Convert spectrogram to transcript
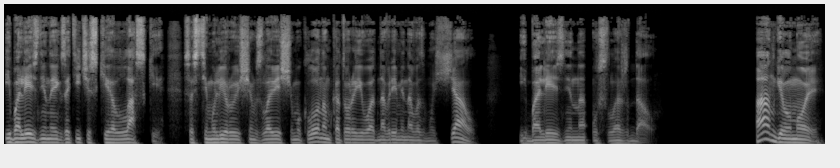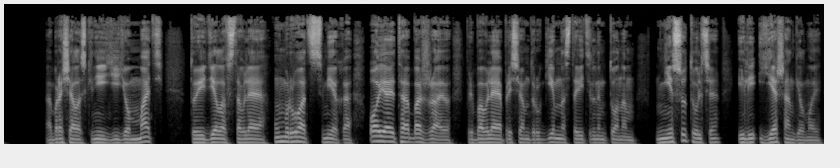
и болезненные экзотические ласки со стимулирующим зловещим уклоном, который его одновременно возмущал и болезненно услаждал. «Ангел мой!» Обращалась к ней ее мать, то и дело вставляя «умру от смеха», «ой, я это обожаю», прибавляя при всем другим наставительным тоном «не сутулься» или «ешь, ангел мой»,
